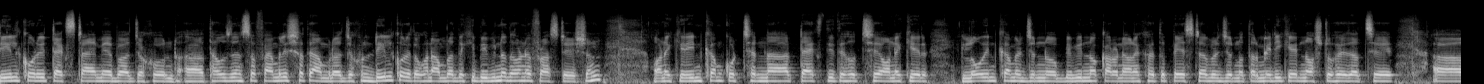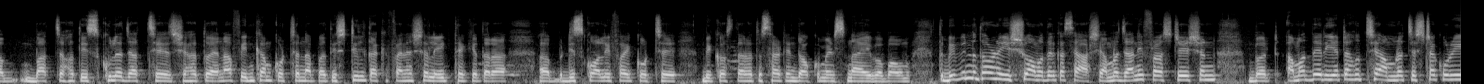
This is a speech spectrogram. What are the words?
ডিল করি ট্যাক্স টাইমে বা যখন থাউজেন্ডস অফ ফ্যামিলির সাথে আমরা যখন ডিল করি তখন আমরা দেখি বিভিন্ন ধরনের ফ্রাস্ট্রেশন অনেকের ইনকাম করছেন না ট্যাক্স দিতে হচ্ছে অনেকের লো ইনকামের জন্য বিভিন্ন কারণে অনেক হয়তো পে স্টাবের জন্য তার মেডিকেল নষ্ট হয়ে যাচ্ছে বাচ্চা হয়তো স্কুলে যাচ্ছে সে হয়তো এনাফ ইনকাম করছে না বাট স্টিল তাকে ফাইন্যান্সিয়াল এইড থেকে তারা ডিসকোয়ালিফাই করছে বিকজ তার হয়তো সার্টেন ডকুমেন্টস নাই বা বাবা তো বিভিন্ন ধরনের ইস্যু আমাদের কাছে আসে। আমরা জানি ফ্রাস্ট্রেশন বাট আমাদের ইয়েটা হচ্ছে আমরা চেষ্টা করি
